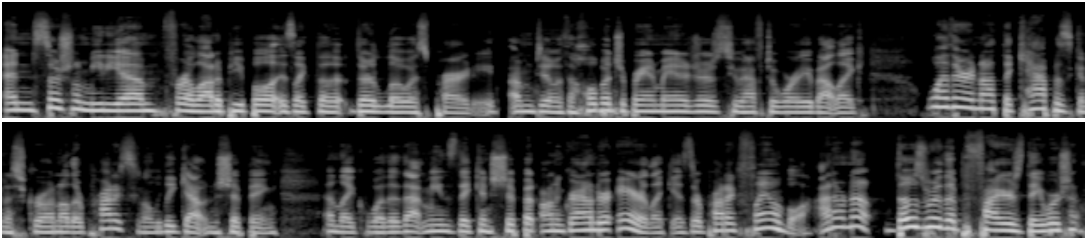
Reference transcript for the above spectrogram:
And social media for a lot of people is like the their lowest priority. I'm dealing with a whole bunch of brand managers who have to worry about like whether or not the cap is going to screw on other products going to leak out in shipping and like whether that means they can ship it on ground or air. Like is their product flammable? I don't know. Those were the fires they were trying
